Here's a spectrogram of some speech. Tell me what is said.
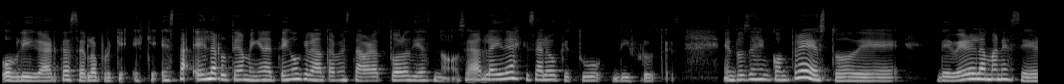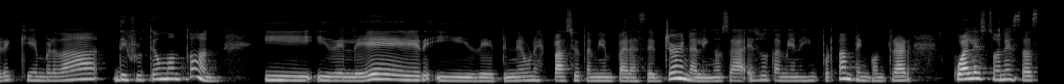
obligarte a hacerlo porque es que esta es la rutina mañana, tengo que levantarme a esta hora todos los días, no, o sea, la idea es que sea algo que tú disfrutes. Entonces encontré esto de de ver el amanecer que en verdad disfruté un montón. Y, de leer y de tener un espacio también para hacer journaling. O sea, eso también es importante, encontrar cuáles son esas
